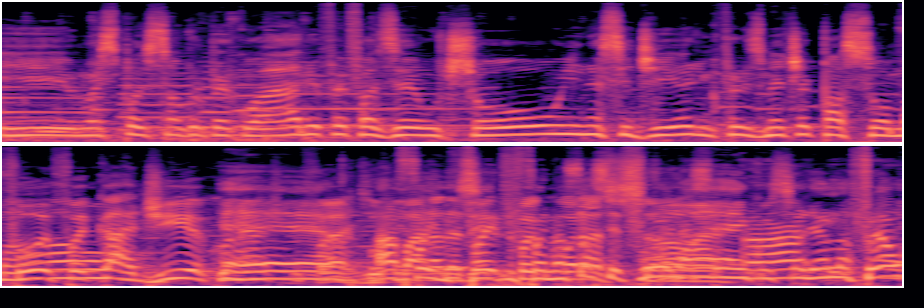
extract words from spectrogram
E numa exposição agropecuária, foi fazer o show e nesse dia, infelizmente, ele passou mal. Foi, foi cardíaco, É. né? Ah, foi, Parada foi, dele foi, na sua foi lá em Ah, Foi ao-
